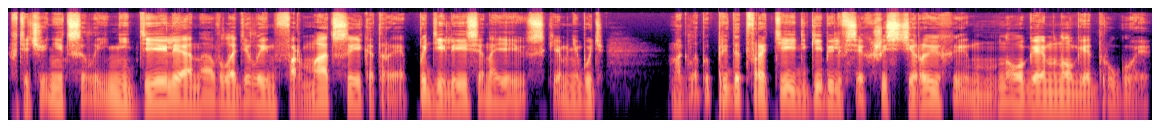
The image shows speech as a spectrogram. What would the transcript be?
В течение целой недели она владела информацией, которая, поделись она ею с кем-нибудь, могла бы предотвратить гибель всех шестерых и многое-многое другое.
